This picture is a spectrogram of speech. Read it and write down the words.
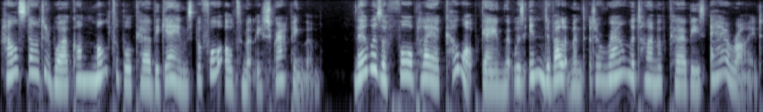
HAL started work on multiple Kirby games before ultimately scrapping them. There was a four-player co-op game that was in development at around the time of Kirby's Air Ride,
